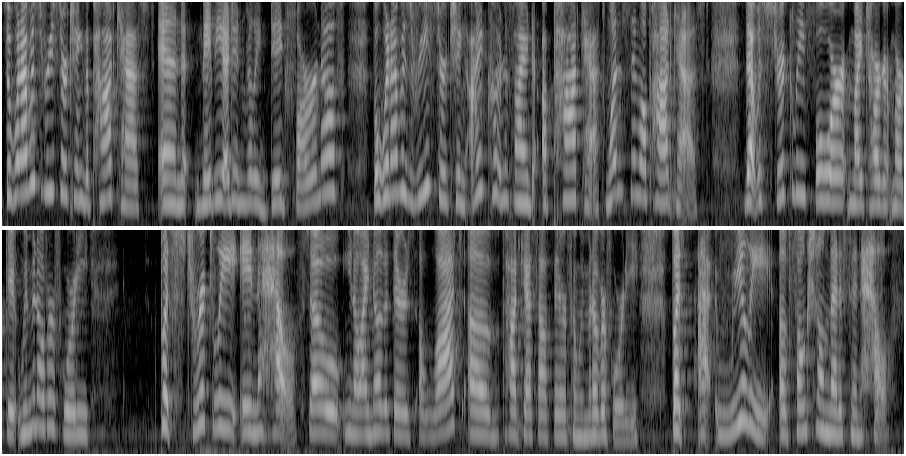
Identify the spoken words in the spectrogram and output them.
So when I was researching the podcast, and maybe I didn't really dig far enough, but when I was researching, I couldn't find a podcast, one single podcast, that was strictly for my target market, women over 40, but strictly in health. So, you know, I know that there's a lot of podcasts out there from women over 40, but uh, really of functional medicine health.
